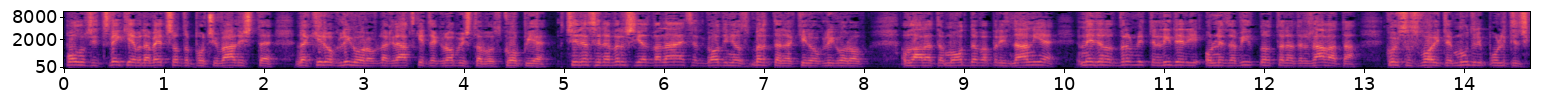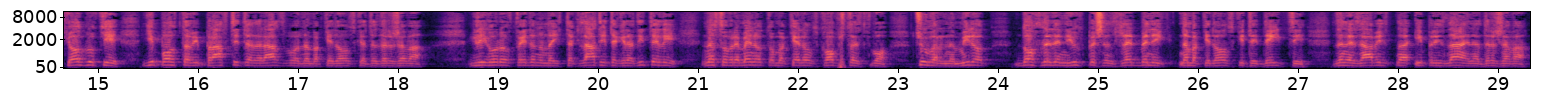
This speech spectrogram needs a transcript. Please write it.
положи цвеќе на вечното почивалиште на Киро Глигоров на градските гробишта во Скопје. Вчера се навршија 12 години од смртта на Киро Глигоров. Владата му оддава признание на еден од врвните лидери од независноста на државата, кој со своите мудри политички одлуки ги постави правците на развој на македонската држава. Глигоров е еден на истакнатите градители на современото македонско општество, чувар на мирот, доследен и успешен следбеник на македонските дејци за независна и признаена држава,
